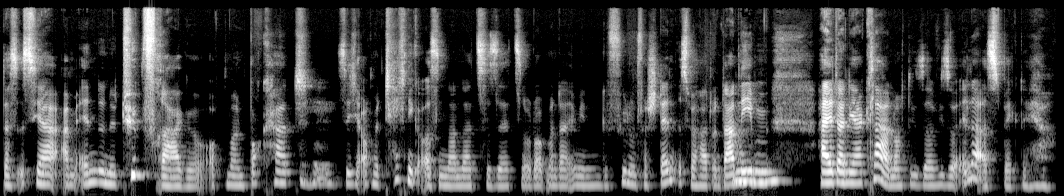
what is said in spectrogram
das ist ja am Ende eine Typfrage, ob man Bock hat, mhm. sich auch mit Technik auseinanderzusetzen oder ob man da irgendwie ein Gefühl und Verständnis für hat. Und daneben mhm. halt dann ja klar noch dieser visuelle Aspekt, ja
